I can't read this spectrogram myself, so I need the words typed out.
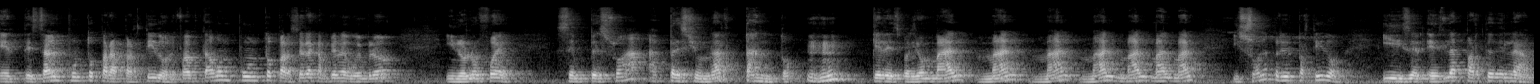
eh, estaba en punto para partido, le faltaba un punto para ser la campeona de Wimbledon y no lo fue. Se empezó a, presionar tanto que les valió mal, mal, mal, mal, mal, mal, mal y solo perdió el partido. Y dicen, es la parte de la,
